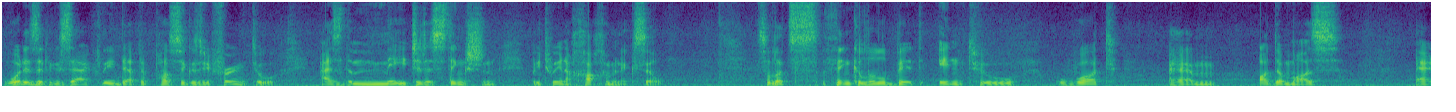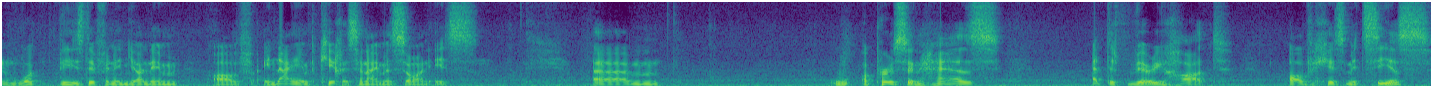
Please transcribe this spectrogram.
What is it exactly that the pasuk is referring to as the major distinction between a chacham and a ksil. So let's think a little bit into what um, Adam was and what these different inyanim of enayim, kiches enayim, and so on is. Um, a person has at the very heart of his mitzias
